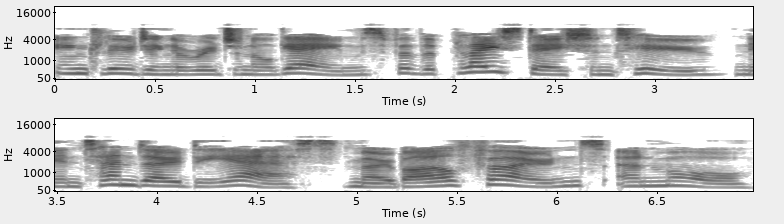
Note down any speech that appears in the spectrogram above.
including original games for the PlayStation 2, Nintendo DS, mobile phones, and more.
